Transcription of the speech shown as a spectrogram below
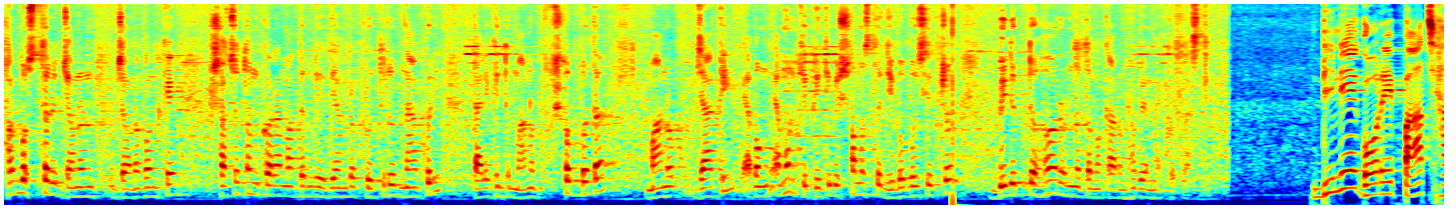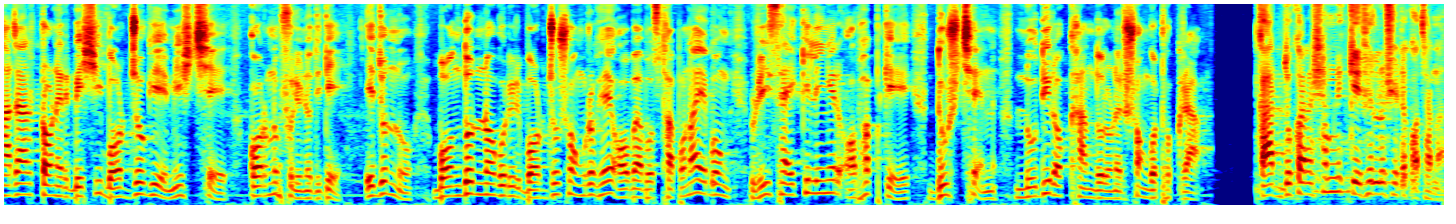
সর্বস্তরের জন জনগণকে সচেতন করার মাধ্যমে যদি আমরা প্রতিরোধ না করি, তাহলে কিন্তু মানব সভ্যতা, মানব জাতি এবং এমনকি পৃথিবীর সমস্ত জীববৈচিত্র্য বিলুপ্ত হওয়ার অন্যতম কারণ হবে মাইক্রোপ্লাস্টিক দিনে গড়ে পাঁচ হাজার টনের বেশি বর্জ্য গিয়ে মিশছে কর্ণফুলী নদীতে। এজন্য বন্দরনগরীর বর্জ্য সংগ্রহে অব্যবস্থাপনা এবং রিসাইকেলিংয়ের অভাবকে দুষছেন নদী রক্ষা আন্দোলনের সংগঠকরা। কার দোকানের সামনে কে ফেলল সেটা কথা না।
